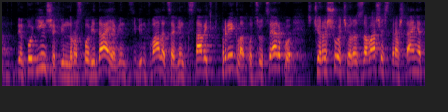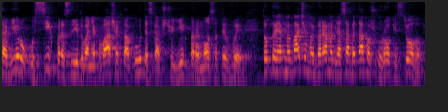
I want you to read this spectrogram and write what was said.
по інших він розповідає, він він хвалиться, він ставить в приклад оцю церкву. Через що? Через за ваші страждання та віру в усіх переслідуваннях ваших та утисках, що їх переносите ви. Тобто, як ми бачимо, і беремо для себе також уроки з цього.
